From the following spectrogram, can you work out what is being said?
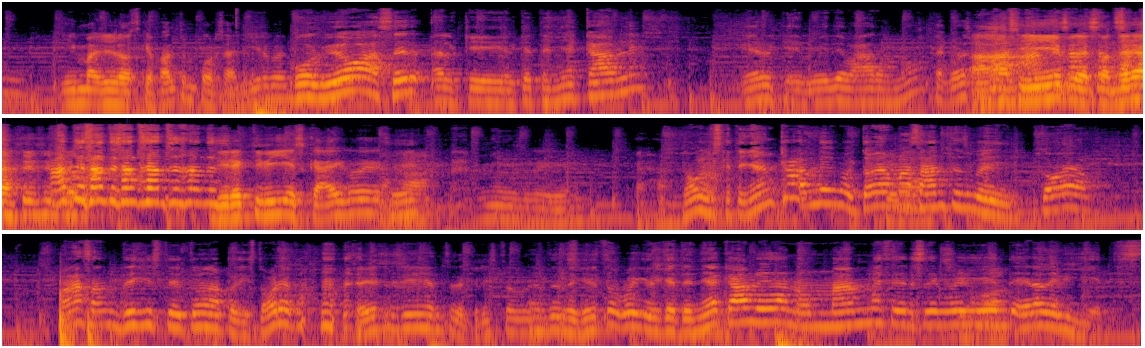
güey. Y los que faltan por salir, güey. Volvió a ser al que el que tenía cable. Era el que güey de Varo, ¿no? ¿Te acuerdas? Ah, sí, antes, pues antes, cuando antes, era Sí, sí, sí. Antes, antes, antes, antes, antes. DirecTV y Sky, güey. Sí. Mames, güey. No, los que tenían cable, güey. Todavía más no. antes, güey. Todavía más antes. Dijiste tú en la prehistoria. güey. Sí, sí, sí, antes de Cristo, güey. Antes de Cristo, güey. El que tenía cable era, no mames, ese güey era de billetes.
